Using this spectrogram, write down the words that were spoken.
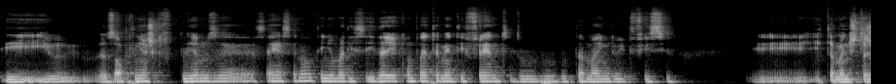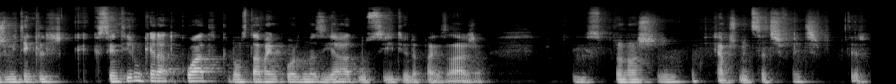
E, e as opiniões que recolhemos é, é, essa, não, tinha uma ideia completamente diferente do, do, do tamanho do edifício. E, e, também nos transmitem que, que, sentiram que era adequado, que não se estava a impor demasiado no sítio, na paisagem. Isso para nós ficámos muito satisfeitos por ter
